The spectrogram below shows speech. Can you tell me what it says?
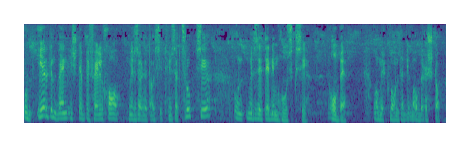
Und irgendwann ist der Befehl gekommen, wir sollen uns in die Häuser zurückziehen Und wir waren dann im Haus, gewesen, oben, wo wir gewohnt haben, im oberen Stock.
